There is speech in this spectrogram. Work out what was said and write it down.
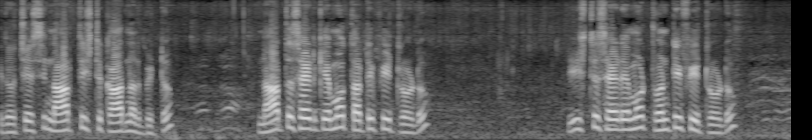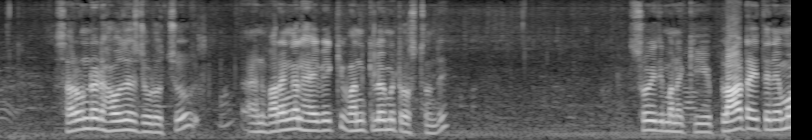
ఇది వచ్చేసి north east corner bit north సైడ్కి ఏమో thirty feet road east side ఏమో twenty feet road surrounded houses చూడొచ్చు. అండ్ వరంగల్ హైవేకి వన్ కిలోమీటర్ వస్తుంది. సో ఇది మనకి ప్లాట్ అయితేనేమో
